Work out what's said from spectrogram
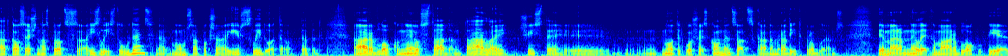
atkausēšanās procesā izlīst ūdens, tad mums apakšā ir slidotava. Tātad ārā bloku neuzstādām tā, lai šis te e, notekošais kondensāts kādam radītu problēmas. Piemēram, neliekam ārā bloku pie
